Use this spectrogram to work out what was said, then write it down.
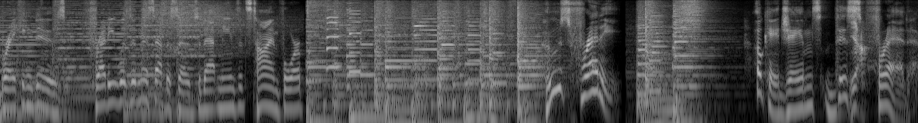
Breaking news. Freddie was in this episode, so that means it's time for. Who's Freddie? Okay, James, this Yeah. Fred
